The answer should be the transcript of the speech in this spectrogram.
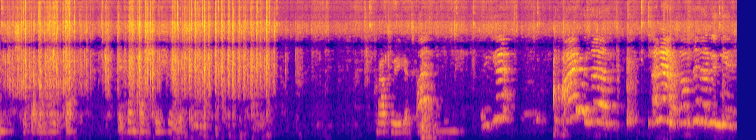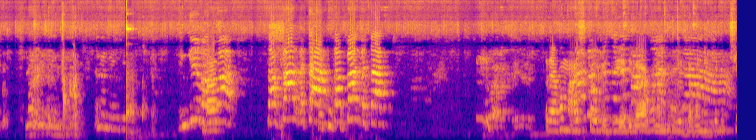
নিচ্ছি কারণ হলুদটা এখানকার শেষ হয়ে গেছে। ভাত হয়ে গেছে। তো দেখো ওকে দিয়ে দিল, এখন আমি হলুদ যখন মেখে নিচ্ছি।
